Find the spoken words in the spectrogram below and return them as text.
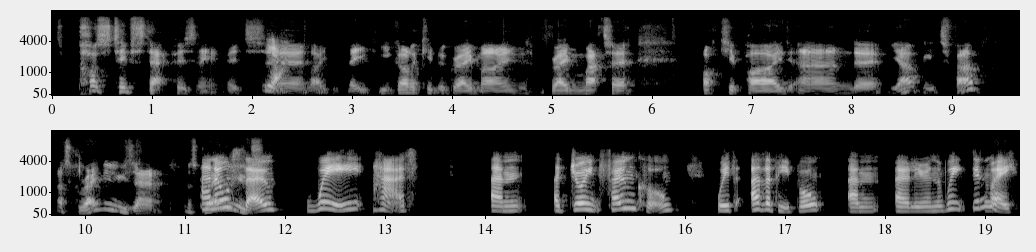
it's a positive step, isn't it? It's Yeah. uh, like you, you got to keep the grey mind, grey matter occupied, and uh, yeah, I think it's fab. That's great news, Anne. That's great and news. also we had um, a joint phone call with other people um, earlier in the week, didn't we?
